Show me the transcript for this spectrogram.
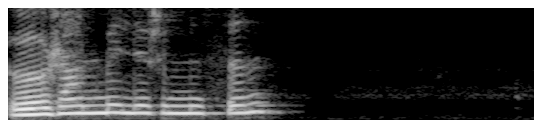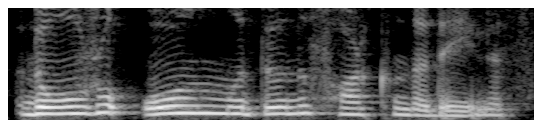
öğrenmelerimizin doğru olmadığını farkında değiliz.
